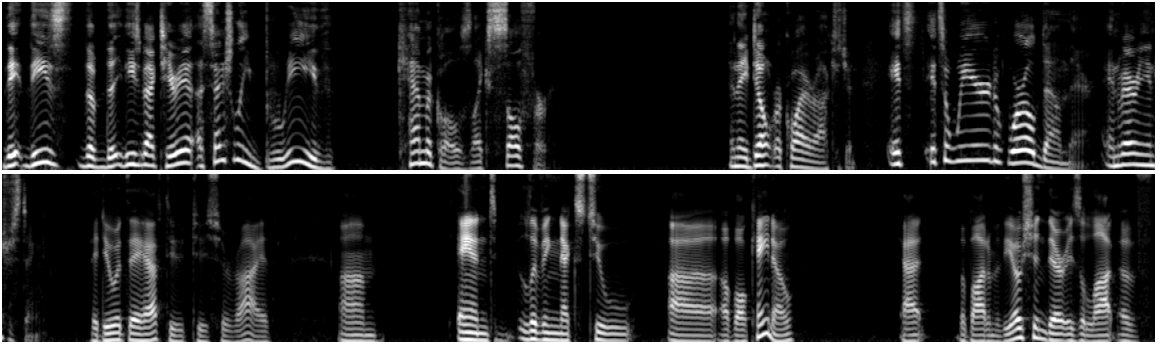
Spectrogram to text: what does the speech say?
the, these the, the these bacteria essentially breathe chemicals like sulfur, and they don't require oxygen. It's it's a weird world down there and very interesting. They do what they have to to survive. Um, and living next to uh, a volcano at the bottom of the ocean, there is a lot of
